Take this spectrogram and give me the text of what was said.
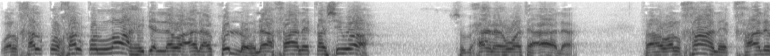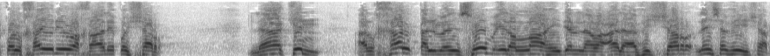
والخلق خلق الله جل وعلا كله لا خالق سواه سبحانه وتعالى. فهو الخالق خالق الخير وخالق الشر. لكن الخلق المنسوب إلى الله جل وعلا في الشر ليس فيه شر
